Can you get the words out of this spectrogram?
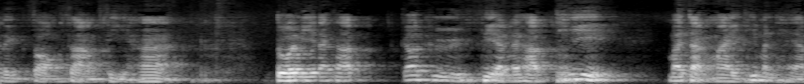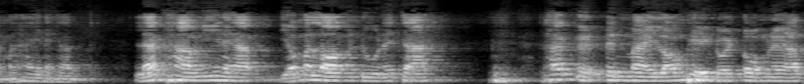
หนึ่งสองสามสี่ห้าตัวนี้นะครับ ก็คือเสียงนะครับที่มาจากไมค์ที่มันแถมมาให้นะครับ และคราวนี้นะครับ เดี๋ยวมาลองกันดูนะจ๊ะ ถ้าเกิดเป็นไมค์ร้องเพลงโดยตรงนะครับ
